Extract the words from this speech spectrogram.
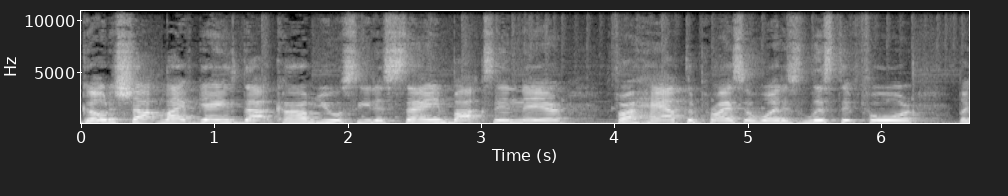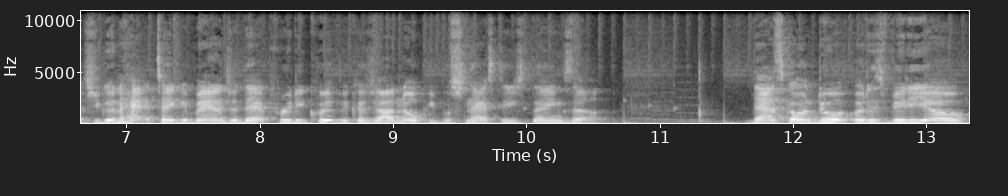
Go to shoplifegames.com. You will see the same box in there for half the price of what it's listed for. But you're gonna have to take advantage of that pretty quick because y'all know people snatch these things up. That's gonna do it for this video.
